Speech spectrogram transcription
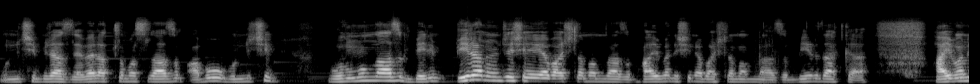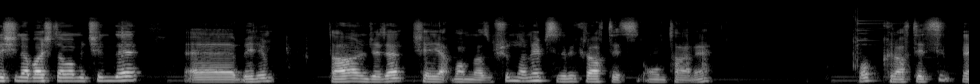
Bunun için biraz level atlaması lazım. Abo bunun için bulmam lazım. Benim bir an önce şeye başlamam lazım. Hayvan işine başlamam lazım. Bir dakika. Hayvan işine başlamam için de e, benim daha önceden şey yapmam lazım. Şunların hepsini bir craft etsin. 10 tane. Hop craft etsin. E,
